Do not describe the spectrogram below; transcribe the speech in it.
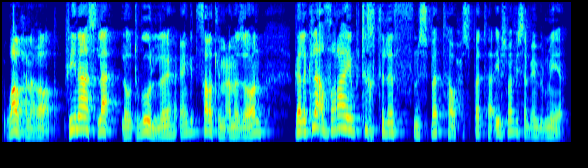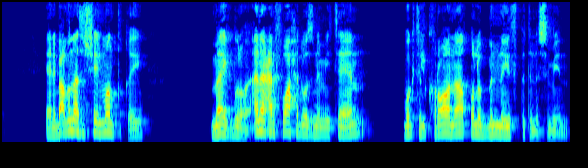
واضح إنه غلط. في ناس لا لو تقول له يعني قد صارت لي مع أمازون قال لك لا الضرائب تختلف نسبتها وحسبتها. اي بس ما في 70% يعني بعض الناس الشيء المنطقي ما يقبلونه. أنا أعرف واحد وزنه 200 وقت الكورونا طلب منه يثبت إنه سمين.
